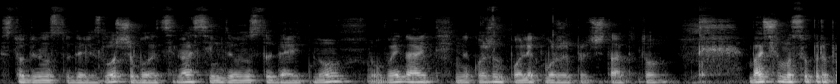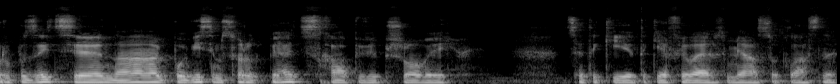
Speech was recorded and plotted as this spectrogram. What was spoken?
199 злот, що була ціна 7,99. Ну, ви навіть не кожен поляк може прочитати того. Бачимо суперпропозиція на по 8,45 з хаб віпшовий. Це такі, таке філе м'ясо класне.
